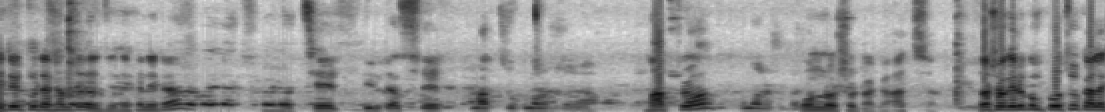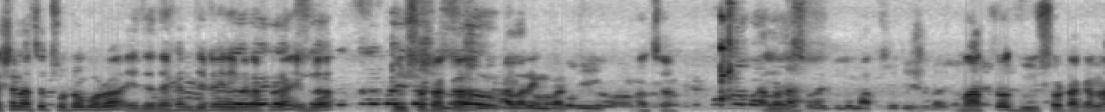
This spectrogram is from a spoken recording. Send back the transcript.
এটা একটু দেখান তো এই যে দেখেন এটা। সেট তিনটা সেট মাত্র পনেরোশো টাকা। মাত্র পনেরোশো টাকা। আচ্ছা। দর্শক এরকম প্রচুর কালেকশন আছে ছোট বড় এই যে দেখেন যেটাই নেবেন আপনারা এগুলো দুইশো টাকা। কালারিং বাটি। আচ্ছা। মাত্র দুইশো টাকা। না।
